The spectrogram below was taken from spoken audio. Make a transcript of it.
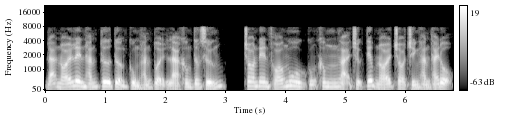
đã nói lên hắn tư tưởng cùng hắn tuổi là không tương xứng, cho nên Phó Ngu cũng không ngại trực tiếp nói cho chính hắn thái độ.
